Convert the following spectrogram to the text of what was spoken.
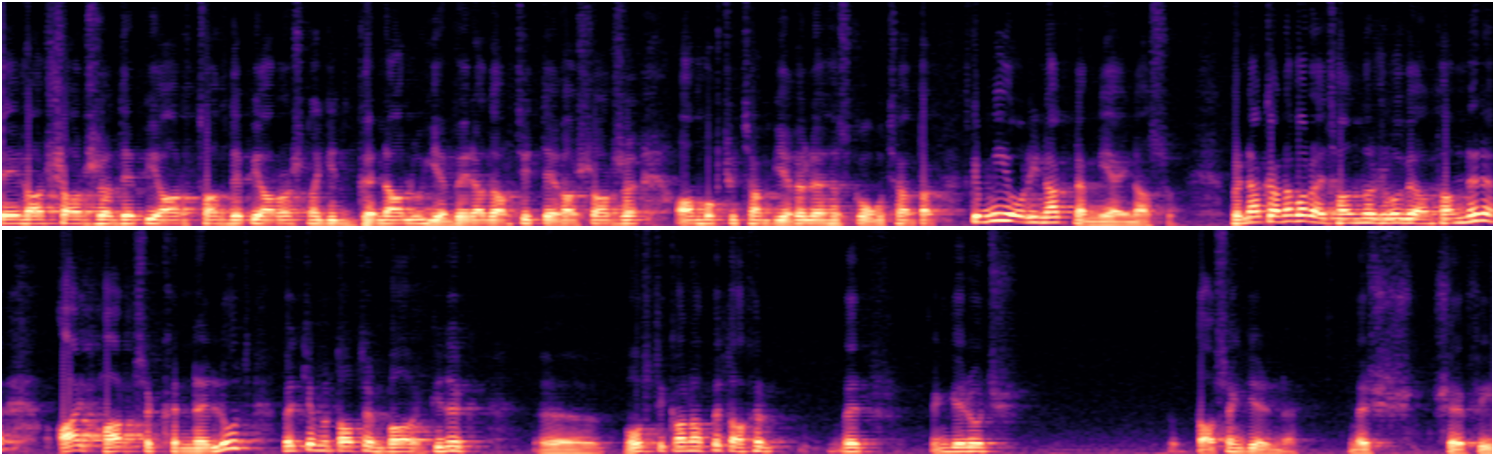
տեղաշարժը դեպի Արցախ, դեպի առաջնագիծ գնալու եւ վերադարձի տեղաշարժը ամբողջությամբ եղել է հսկողության տակ։ Իսկ մի օրինակն եմ միայն ասում, Բնականաբար այս հանձնաժողովի անդամները այդ հարցը քննելուց պետք է մտածեն, բա գիտեք, ոստիկանապետ ախր մեր ընկերոջ դասընկերն է, մեր շեֆի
